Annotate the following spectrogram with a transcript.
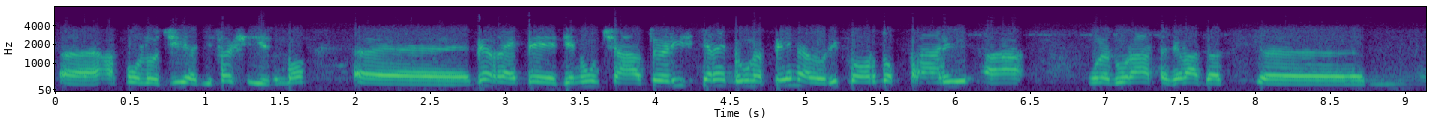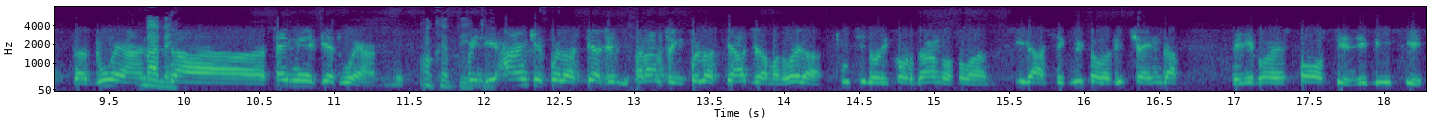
eh, apologia di fascismo, eh, verrebbe denunciato e rischierebbe una pena, lo ricordo, pari a una durata che va da eh, da due anni, Vabbè. da sei mesi a due anni. Quindi anche quella spiaggia, peraltro in quella spiaggia, Manuela, tutti lo ricorderanno, insomma, chi ha seguito la vicenda, venivano esposti, esibiti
